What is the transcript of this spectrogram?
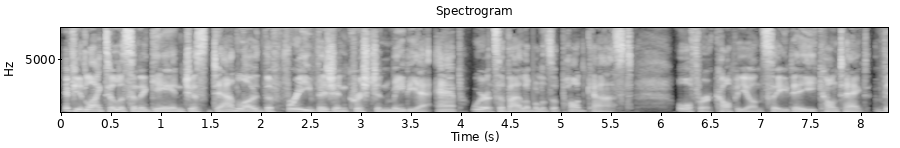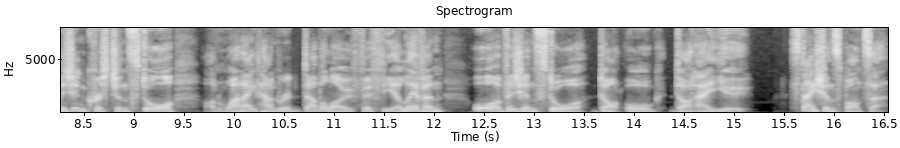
If you'd like to listen again, just download the free Vision Christian Media app where it's available as a podcast. Or for a copy on CD, contact Vision Christian Store on 1800 00 5011 or visionstore.org.au. Station sponsor.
